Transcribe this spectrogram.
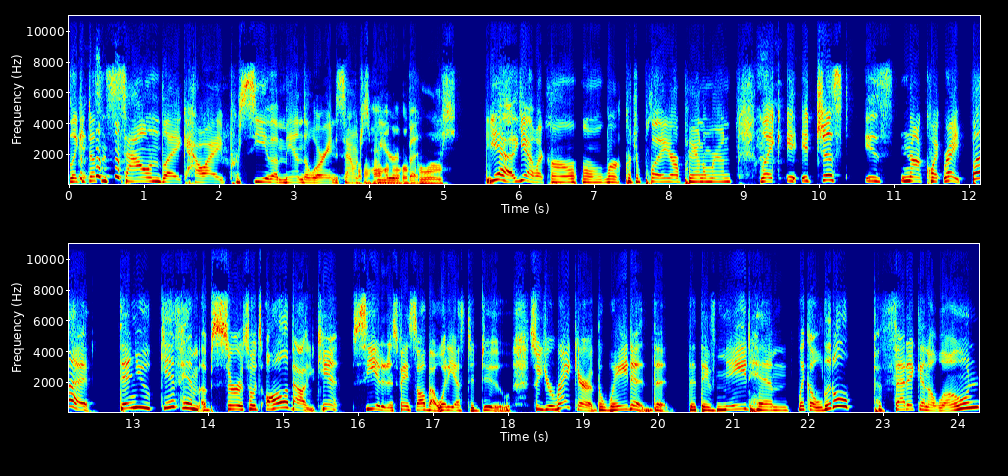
like it doesn't sound like how i perceive a mandalorian to sound which is weird but course. yeah yeah like uh, uh, could you play our piano man like it, it just is not quite right. But then you give him absurd. So it's all about you can't see it in his face. It's all about what he has to do. So you're right, Garrett. The way to, that that they've made him like a little pathetic and alone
